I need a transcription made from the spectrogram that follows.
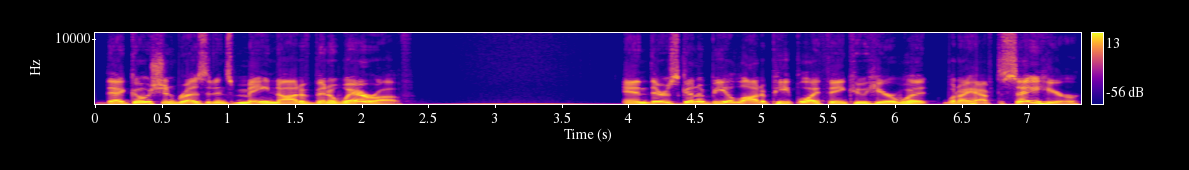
that Goshen residents may not have been aware of. And there's going to be a lot of people, I think, who hear what, what I have to say here,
